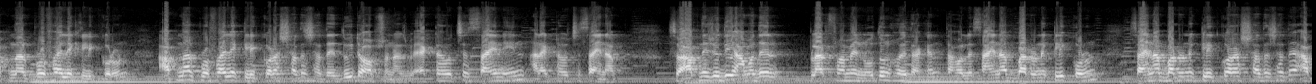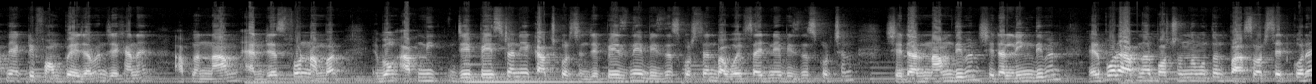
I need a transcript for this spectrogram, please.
আপনার প্রোফাইলে ক্লিক করুন। আপনার প্রোফাইলে ক্লিক করার সাথে সাথে দুইটা অপশন আসবে, একটা হচ্ছে সাইন ইন আর একটা হচ্ছে সাইন আপ। সো আপনি যদি আমাদের প্ল্যাটফর্মে নতুন হয়ে থাকেন, তাহলে সাইন আপ বাটনে ক্লিক করুন। সাইন আপ বাটনে ক্লিক করার সাথে সাথে আপনি একটি ফর্ম পেয়ে যাবেন যেখানে আপনার নাম, অ্যাড্রেস, ফোন নাম্বার এবং আপনি যে পেজটা নিয়ে কাজ করছেন, যে পেজ নিয়ে বিজনেস করছেন বা ওয়েবসাইট নিয়ে বিজনেস করছেন, সেটার নাম দিবেন, সেটার লিঙ্ক দিবেন, এরপরে আপনার পছন্দ মতন পাসওয়ার্ড সেট করে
